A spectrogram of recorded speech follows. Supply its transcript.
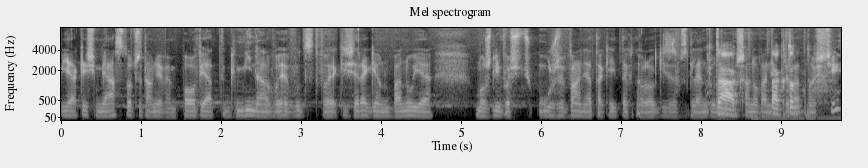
jakieś miasto, czy tam, nie wiem, powiat, gmina, województwo, jakiś region banuje możliwość używania takiej technologii ze względu tak, na poszanowanie tak, prywatności?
